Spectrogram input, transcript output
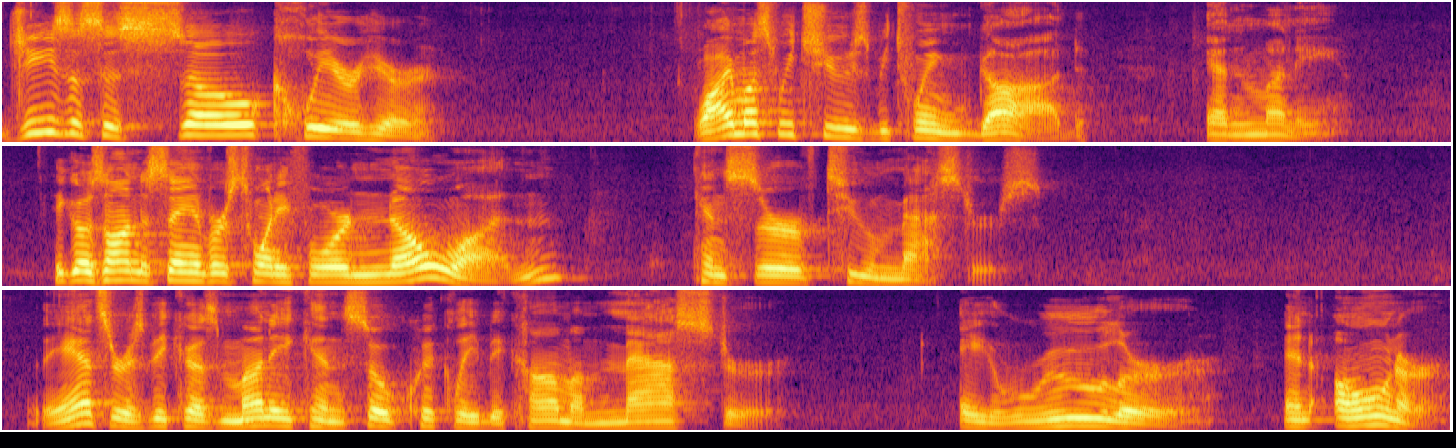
Jesus is so clear here. Why must we choose between God and money? He goes on to say in verse 24 no one can serve two masters. The answer is because money can so quickly become a master, a ruler, an owner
